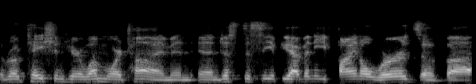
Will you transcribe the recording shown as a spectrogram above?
the rotation here one more time, and and just to see if you have any final words of uh,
